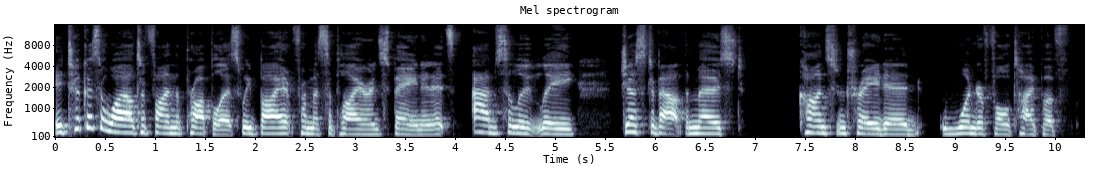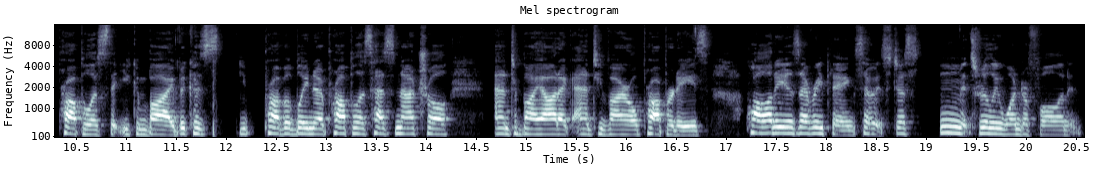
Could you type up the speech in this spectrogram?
it took us a while to find the propolis. We buy it from a supplier in Spain, and it's absolutely just about the most concentrated, wonderful type of propolis that you can buy because you probably know propolis has natural antibiotic, antiviral properties. Quality is everything. So it's just, mm, it's really wonderful and it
